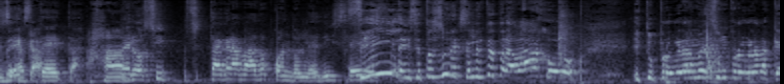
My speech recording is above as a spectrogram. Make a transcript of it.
es de de Azteca. Azteca. Ajá. Pero sí, está grabado cuando le dice Sí, eso. le dice, entonces es un excelente trabajo. Y tu programa es un programa que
